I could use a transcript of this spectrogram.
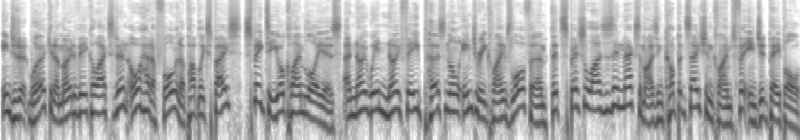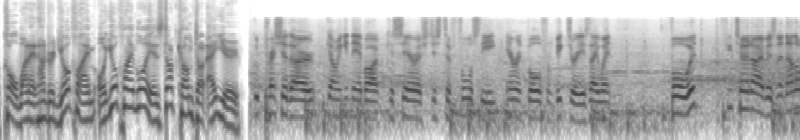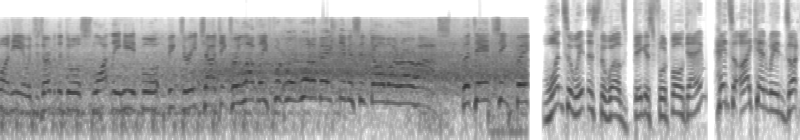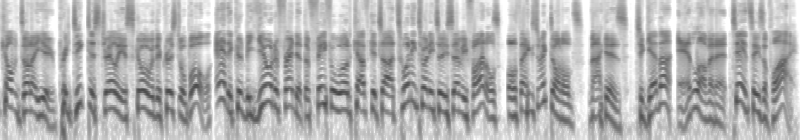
Injured at work in a motor vehicle accident or had a fall in a public space? Speak to Your Claim Lawyers, a no win, no fee personal injury claims law firm that specialises in maximising compensation claims for injured people. Call 1 800 Your Claim or yourclaimlawyers.com.au. Good pressure though going in there by Caceres just to force the errant ball from victory as they went forward. A few turnovers and another one here, which has opened the door slightly here for victory. Charging through, lovely footwork. What a magnificent goal by Rojas. The dancing feet. Want to witness the world's biggest football game? Head to iCanWin.com.au, predict Australia's score with a crystal ball, and it could be you and a friend at the FIFA World Cup Qatar 2022 semi finals, all thanks to McDonald's. Maccas, together and loving it. TNCs apply.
